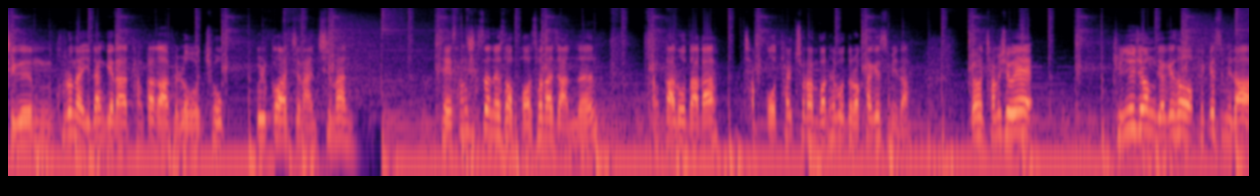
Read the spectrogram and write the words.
지금 코로나 2단계라 단가가 별로 좋을 것 같진 않지만 제 상식선에서 벗어나지 않는 단가로다가 잡고 탈출 한번 해보도록 하겠습니다. 그럼 잠시 후에 김유정 역에서 뵙겠습니다.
